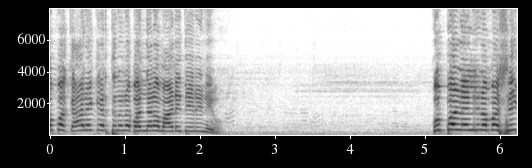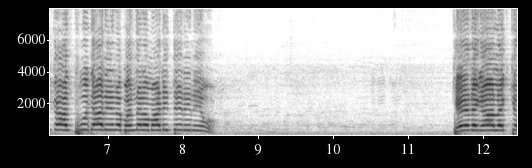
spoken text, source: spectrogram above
ಒಬ್ಬ ಕಾರ್ಯಕರ್ತನನ್ನ ಬಂಧನ ಮಾಡಿದ್ದೀರಿ ನೀವು. ಹುಬ್ಬಳ್ಳಿಯಲ್ಲಿ ನಮ್ಮ ಶ್ರೀಕಾಂತ್ ಪೂಜಾರಿಯನ್ನು ಬಂಧನ ಮಾಡಿದ್ದೀರಿ ನೀವು. ಕೇಡಗಾಲಕ್ಕೆ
